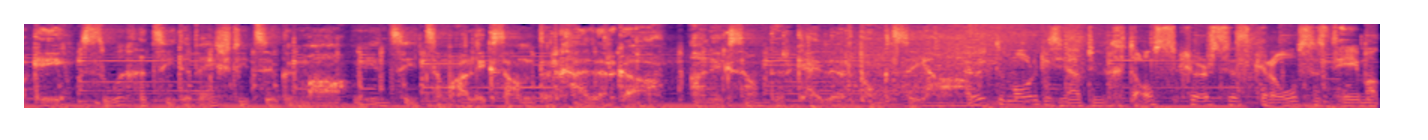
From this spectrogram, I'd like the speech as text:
AG. Suchen Sie den besten Zügelmann, müssen Sie zum Alexander Keller gehen. AlexanderKeller.ch Heute Morgen sind natürlich die Oscars ein grosses Thema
